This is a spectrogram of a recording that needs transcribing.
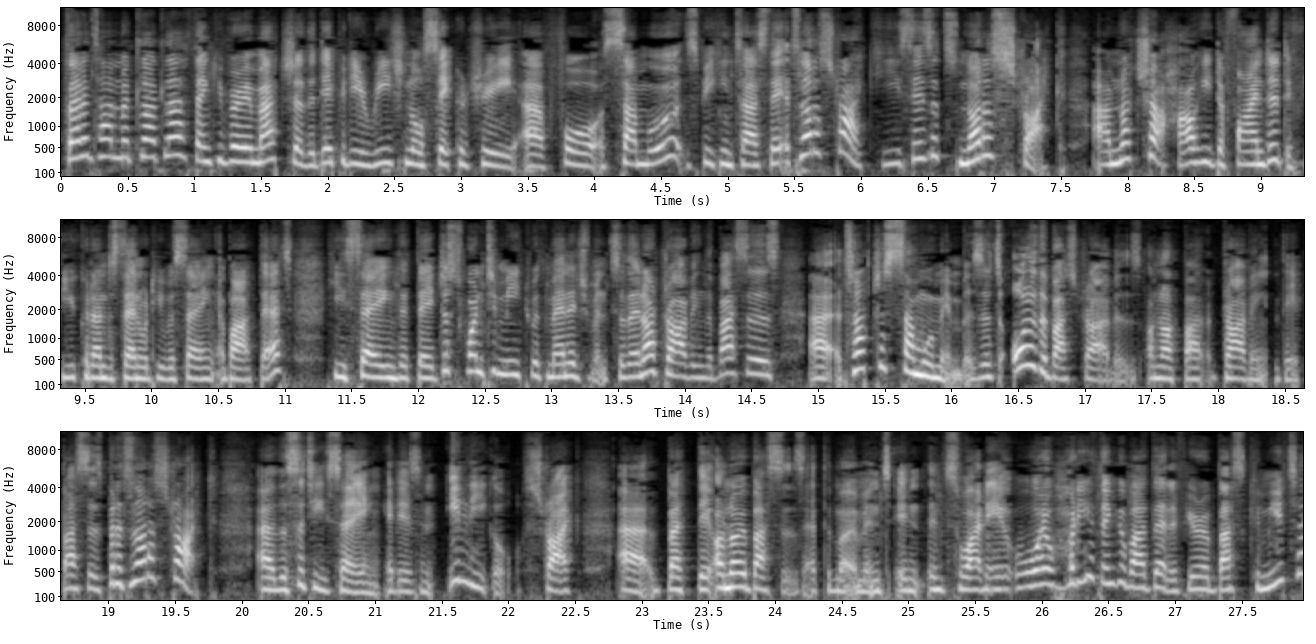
Valentine Matlatla, thank you very much. Uh, the Deputy Regional Secretary uh, for SAMWU speaking to us there. It's not a strike. He says it's not a strike. I'm not sure how he defined it, if you could understand what he was saying about that. He's saying that they just want to meet with management. So they're not driving the buses. Uh, it's not just SAMWU members. It's all of the bus drivers are not bu- driving their buses, but it's not a strike. Uh, the city saying it is an illegal strike, uh, but there are no buses at the moment in, in Tshwane. What, what, do you think about that? If you're a bus commuter,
